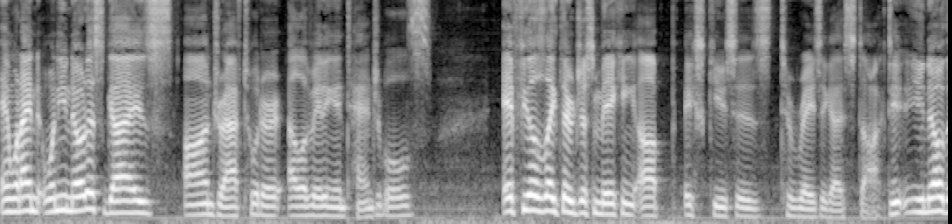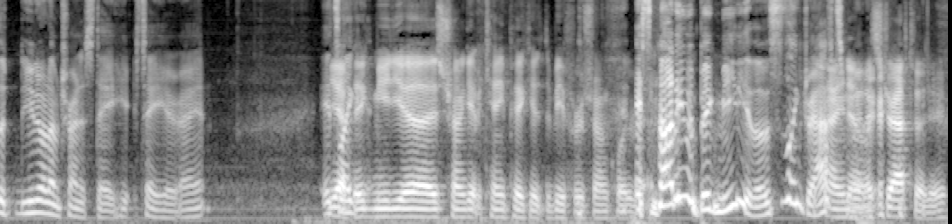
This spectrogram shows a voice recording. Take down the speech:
And when I when you notice guys on draft Twitter elevating intangibles, it feels like they're just making up excuses to raise a guy's stock. Do you know that you know what I'm trying to stay say here, right? It's yeah, like big media is trying to get Kenny Pickett to be a first round quarterback. it's not even big media though. This is like draft I know Twitter, it's draft Twitter.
